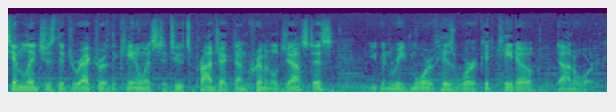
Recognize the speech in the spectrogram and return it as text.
Tim Lynch is the director of the Cato Institute's Project on Criminal Justice. You can read more of his work at cato.org.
